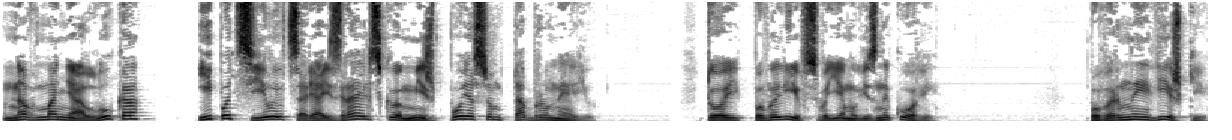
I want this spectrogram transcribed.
навмання лука і поцілив царя Ізраїльського між поясом та бронею. Той повелів своєму візникові Поверни віжки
